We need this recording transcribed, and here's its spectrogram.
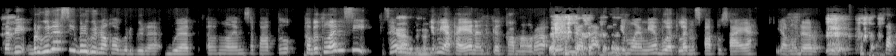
tapi berguna sih, berguna kok berguna buat uh, ngelem sepatu. Kebetulan sih saya ya, mau pinjem ya kayak nanti ke Kamaura, boleh ya kak pinjem lemnya buat lem sepatu saya yang udah rusak.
